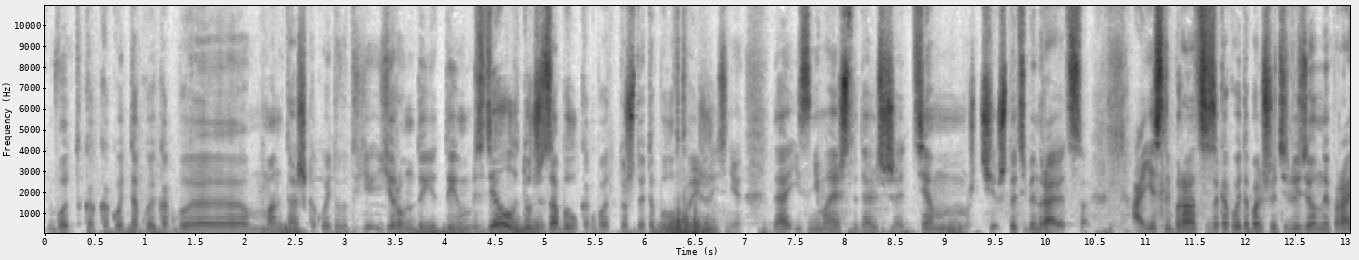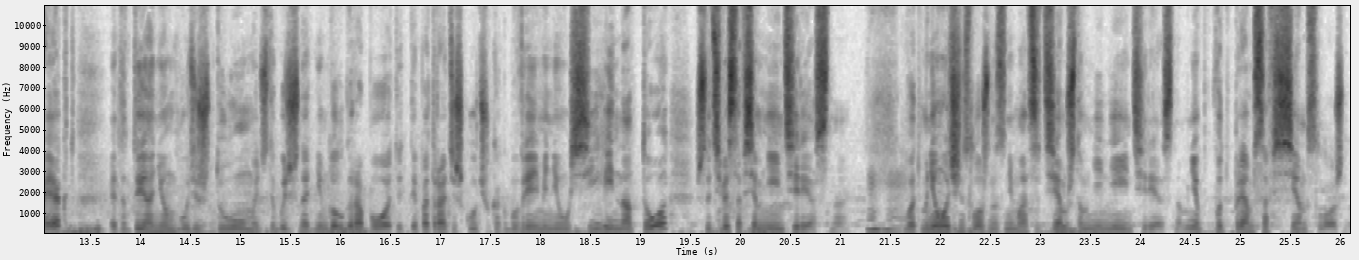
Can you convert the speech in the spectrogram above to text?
Вот как какой-то такой как бы э, монтаж какой-то вот ерунды. Ты сделал и тут же забыл как бы то, что это было в твоей жизни, да, и занимаешься дальше тем, что тебе нравится. А если браться за какой-то большой телевизионный проект, это ты о нем будешь думать, ты будешь над ним долго работать, ты потратишь кучу как бы времени, усилий на то, что тебе совсем не интересно. Mm-hmm. Вот мне очень сложно заниматься тем, что мне не интересно. Мне вот прям совсем сложно.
